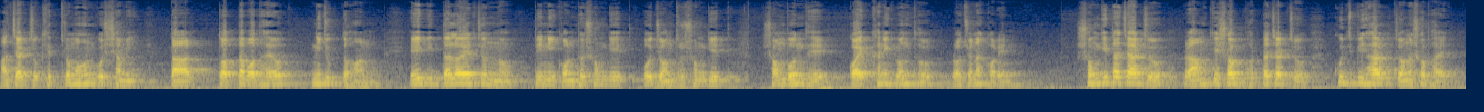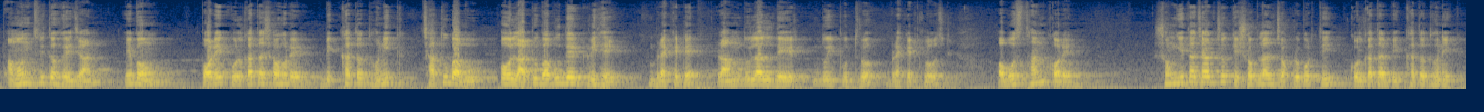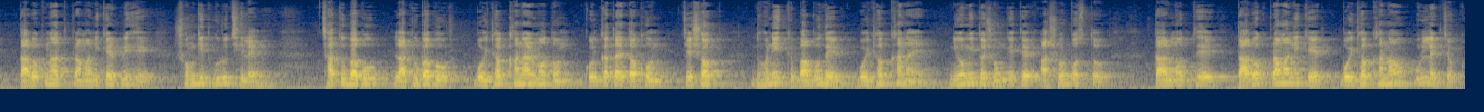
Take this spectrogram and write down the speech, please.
আচার্য ক্ষেত্রমোহন গোস্বামী তার তত্ত্বাবধায়ক নিযুক্ত হন। এই বিদ্যালয়ের জন্য তিনি কণ্ঠসঙ্গীত ও যন্ত্রসঙ্গীত সম্বন্ধে কয়েকখানি গ্রন্থ রচনা করেন। সঙ্গীতাচার্য রামকেশব ভট্টাচার্য কুচবিহার জনসভায় আমন্ত্রিত হয়ে যান এবং পরে কলকাতা শহরের বিখ্যাত ধনিক ছাতুবাবু ও লাটুবাবুদের গৃহে ব্র্যাকেটে রামদুলাল দের দুই পুত্র ব্র্যাকেট ক্লোজড অবস্থান করেন। সঙ্গীতাচার্য কেশবলাল চক্রবর্তী কলকাতার বিখ্যাত ধনিক তারকনাথ প্রামাণিকের গৃহে সঙ্গীতগুরু ছিলেন। ছাতুবাবু, লাটুবাবুর বৈঠকখানার মতন কলকাতায় তখন যেসব ধনিক বাবুদের বৈঠকখানায় নিয়মিত সঙ্গীতের আসর তার মধ্যে তারক প্রামাণিকের বৈঠকখানাও উল্লেখযোগ্য।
